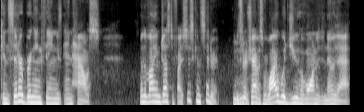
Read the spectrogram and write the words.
consider bringing things in house when the volume justifies. Just consider it. Mm-hmm. Consider. Travis. Why would you have wanted to know that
